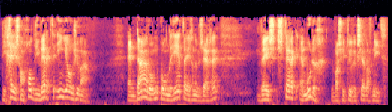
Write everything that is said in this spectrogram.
Die geest van God die werkte in Jozua. En daarom kon de Heer tegen hem zeggen, wees sterk en moedig. Dat was hij natuurlijk zelf niet.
